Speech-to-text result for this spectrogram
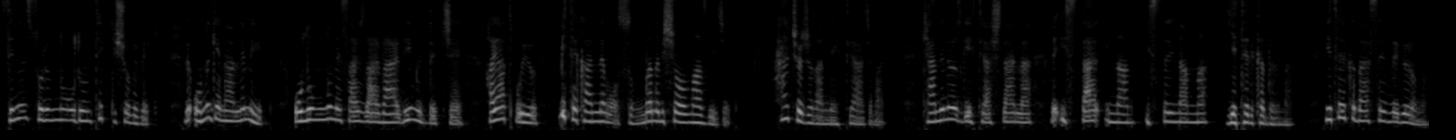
Senin sorumlu olduğun tek kişi o bebek. Ve onu genellemeyip olumlu mesajlar verdiği müddetçe hayat boyu bir tek annem olsun bana bir şey olmaz diyecek. Her çocuğun anne ihtiyacı var. Kendine özgü ihtiyaçlarla ve ister inan ister inanma yeteri kadarına. Yeteri kadar sev ve gör onu.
